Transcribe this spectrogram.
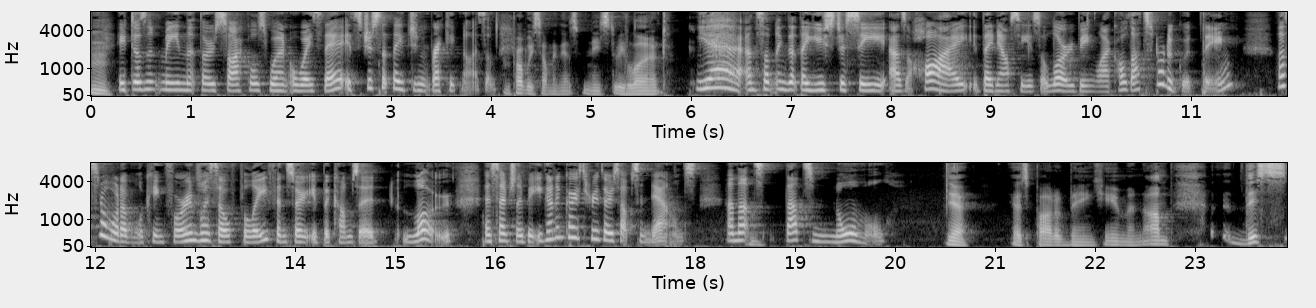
Mm. It doesn't mean that those cycles weren't always there. It's just that they didn't recognize them. And probably something that needs to be learnt. Yeah, and something that they used to see as a high, they now see as a low, being like, oh, that's not a good thing. That's not what I'm looking for in my self belief. And so it becomes a low, essentially. But you're going to go through those ups and downs, and that's mm. that's normal. Yeah, it's part of being human. Um, this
